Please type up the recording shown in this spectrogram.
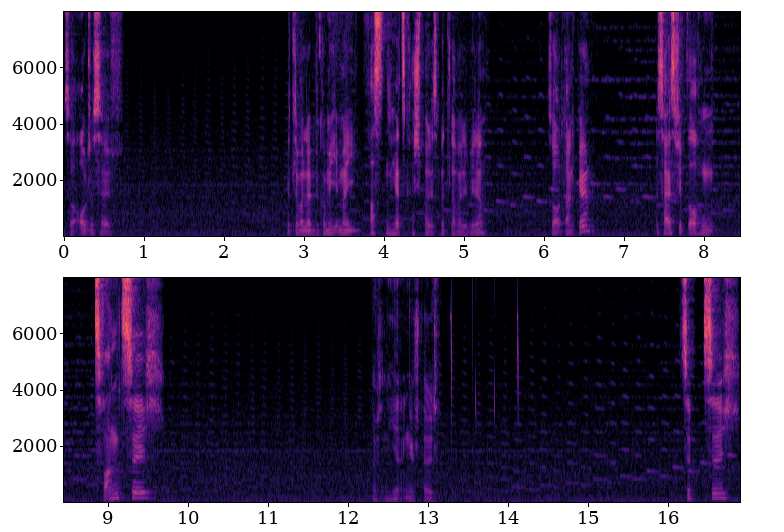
So, Autosave. Mittlerweile bekomme ich immer fast einen Herzkaschball jetzt mittlerweile wieder. So, danke. Das heißt, wir brauchen 20. Habe ich denn hier eingestellt? 70.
